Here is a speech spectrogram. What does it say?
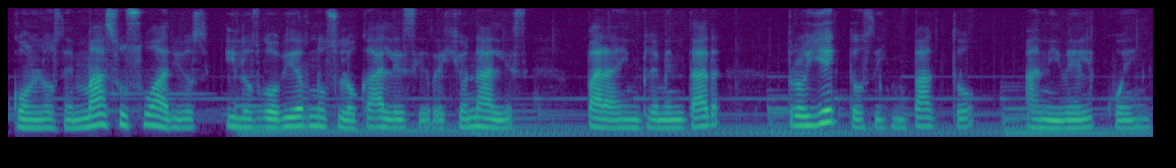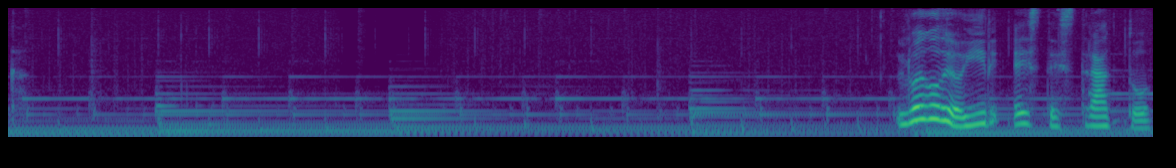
con los demás usuarios y los gobiernos locales y regionales para implementar proyectos de impacto a nivel cuenca. Luego de oír este extracto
